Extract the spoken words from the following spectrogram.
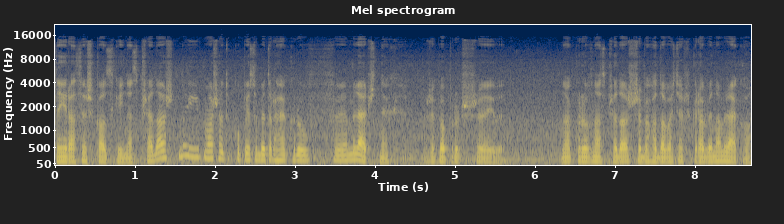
tej rasy szkockiej na sprzedaż. No i może kupię sobie trochę krów y, mlecznych, żeby oprócz y, no, krów na sprzedaż, żeby hodować też krowy na mleko.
